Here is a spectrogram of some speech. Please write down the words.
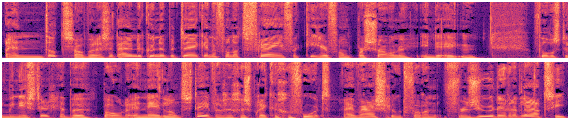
En dat zou wel eens het einde kunnen betekenen van het vrije verkeer van personen in de EU. Volgens de minister hebben Polen en Nederland stevige gesprekken gevoerd. Hij waarschuwt voor een verzuurde relatie.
